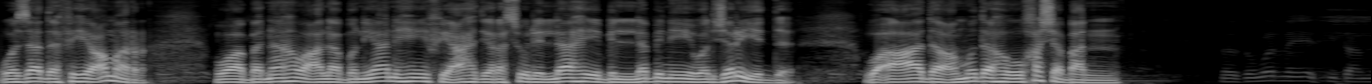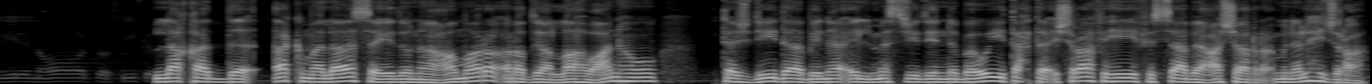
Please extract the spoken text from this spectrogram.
وزاد فيه عمر. وبناه على بنيانه في عهد رسول الله باللبن والجريد وأعاد عموده خشبا. لقد أكمل سيدنا عمر رضي الله عنه تجديد بناء المسجد النبوي تحت إشرافه في السابع عشر من الهجرة.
